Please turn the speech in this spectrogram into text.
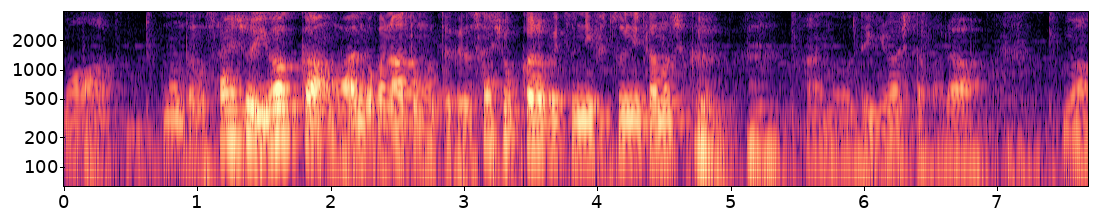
まあなんだろう最初違和感があるのかなと思ったけど最初から別に普通に楽しく、うんうん。あのできましたから、まあ、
